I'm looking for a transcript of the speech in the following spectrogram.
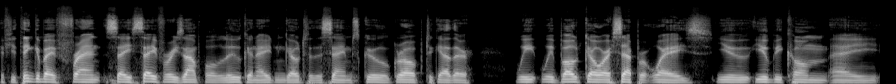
if you think about friends, say, say for example, Luke and Aidan go to the same school, grow up together. We we both go our separate ways. You you become a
